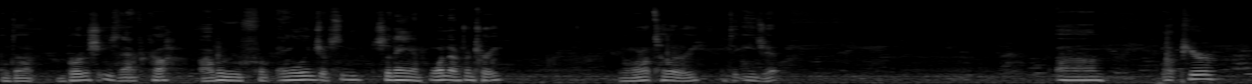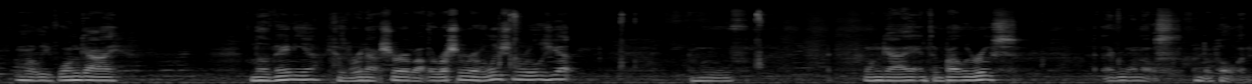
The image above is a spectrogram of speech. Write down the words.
into British East Africa. I'll move from Anglo-Egyptian Sudan, one infantry and one artillery into Egypt. Um, up here, I'm going to leave one guy in Albania because we're not sure about the Russian Revolution rules yet. Move one guy into Belarus everyone else into Poland.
